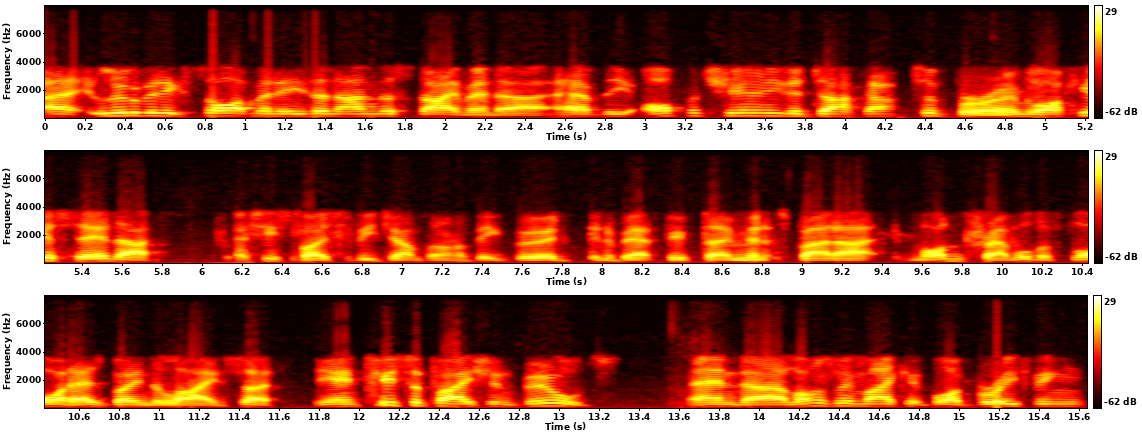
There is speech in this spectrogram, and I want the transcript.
a little bit of excitement is an understatement. Uh, have the opportunity to duck up to Broome, like you said. Uh, actually supposed to be jumping on a big bird in about 15 minutes, but uh, modern travel, the flight has been delayed. So the anticipation builds. And uh, as long as we make it by briefing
